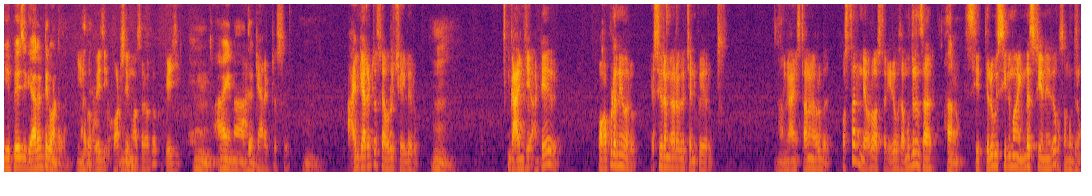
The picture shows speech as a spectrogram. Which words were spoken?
ఈ పేజీ గ్యారంటీగా ఉంటుందండి. ఈయనకో పేజీ. కోట శ్రీనివాసరావుకి ఒక పేజీ. ఉమ్, ఆయన క్యారెక్టర్స్ ఆయన క్యారెక్టర్స్ ఎవరు చేయలేరు. ఇంకా ఆయన చే అంటే ఒకప్పుడు అనేవారు ఎస్వి రంగారావు గారు చనిపోయారు. ఆయన స్థానం ఎవరు వస్తారండి ఎవరో వస్తారు. ఇది ఒక సముద్రం సార్. తెలుగు సినిమా ఇండస్ట్రీ అనేది ఒక సముద్రం.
